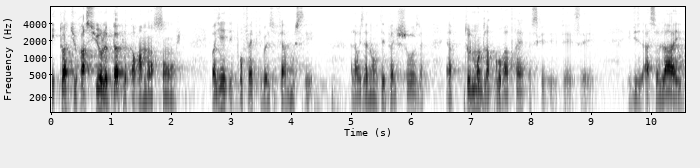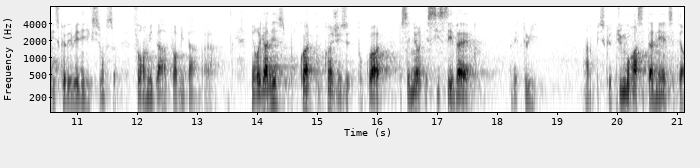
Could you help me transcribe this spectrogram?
Et toi, tu rassures le peuple par un mensonge. Vous voyez, des prophètes qui veulent se faire mousser. Alors ils annoncent des belles choses. Alors tout le monde leur court après parce que c'est ils disent à cela, ils disent que des bénédictions formidables, formidables. Voilà. Mais regardez pourquoi, pourquoi, pourquoi le Seigneur est si sévère avec lui, hein, puisque tu mourras cette année, etc.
